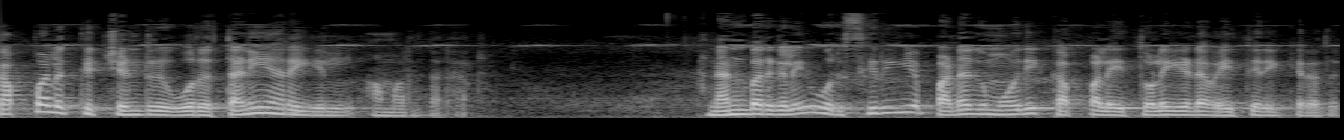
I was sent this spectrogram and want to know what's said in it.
கப்பலுக்கு சென்று ஒரு தனி அறையில் அமர்ந்தனர். நண்பர்களே ஒரு சிறிய படகு மோதி கப்பலை துளையிட வைத்திருக்கிறது.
